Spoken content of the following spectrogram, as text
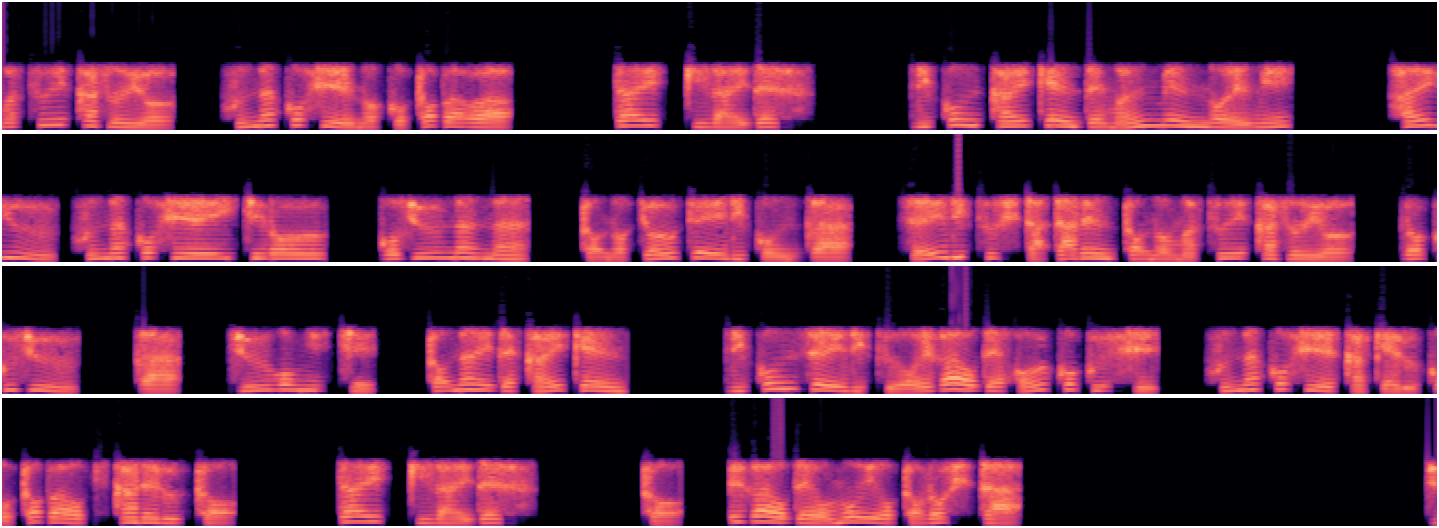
松井和代、船越への言葉は、大嫌いです。離婚会見で満面の笑み。俳優、船越英一郎、57、との調停離婚が、成立したタレントの松井和代、60、が、15日、都内で会見。離婚成立を笑顔で報告し、船越へかける言葉を聞かれると、大嫌いです。と、笑顔で思いを吐露した。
